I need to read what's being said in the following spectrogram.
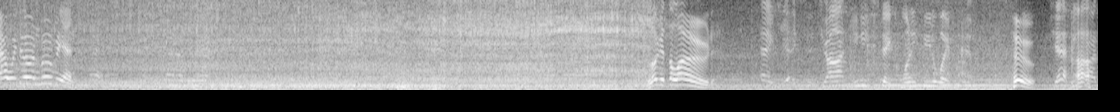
How we doing moving? Look at the load. Hey, J- John, you need to stay 20 feet away from him. Who? Jeff, he, uh-uh. tried,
